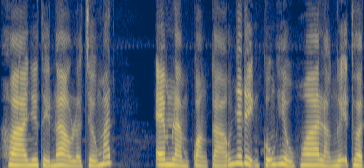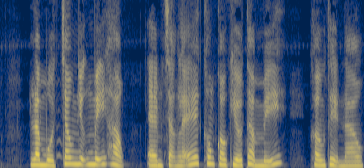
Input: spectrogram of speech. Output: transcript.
Hoa như thế nào là trướng mắt? Em làm quảng cáo nhất định cũng hiểu hoa là nghệ thuật, là một trong những mỹ học. Em chẳng lẽ không có khiếu thẩm mỹ? Không thể nào.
